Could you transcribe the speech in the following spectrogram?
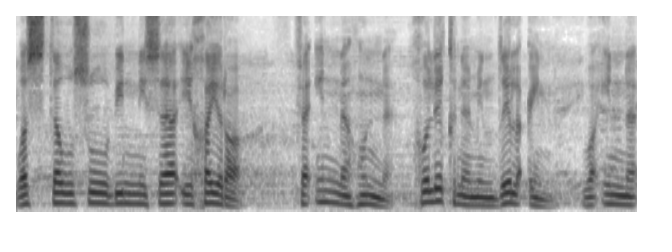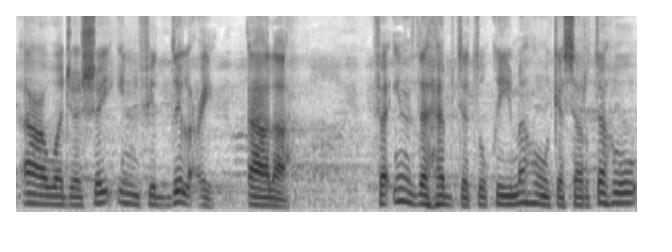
واستوصوا بالنساء خيرا فإنهن خلقن من ضلع وإن أعوج شيء في الضلع آلاه فإن ذهبت تقيمه كسرته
